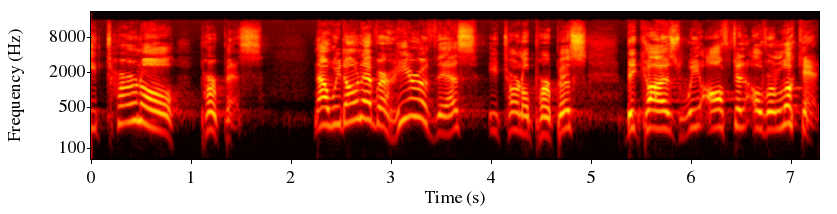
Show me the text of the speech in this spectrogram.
eternal purpose. Now, we don't ever hear of this eternal purpose because we often overlook it.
